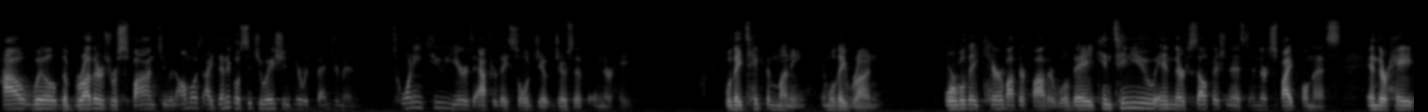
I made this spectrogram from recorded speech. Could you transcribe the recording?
How will the brothers respond to an almost identical situation here with Benjamin 22 years after they sold jo- Joseph in their hate? Will they take the money and will they run? Or will they care about their father? Will they continue in their selfishness and their spitefulness and their hate?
